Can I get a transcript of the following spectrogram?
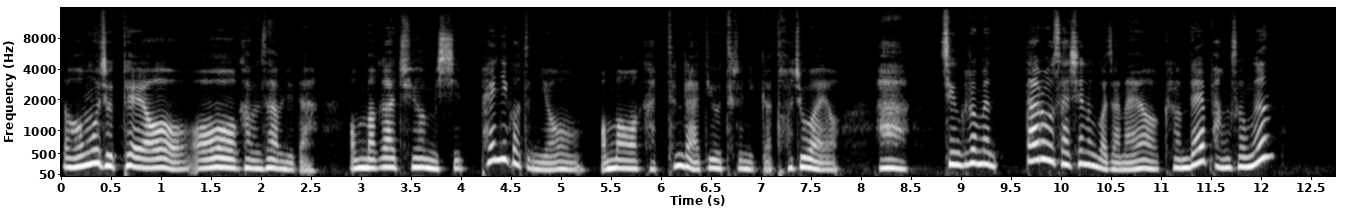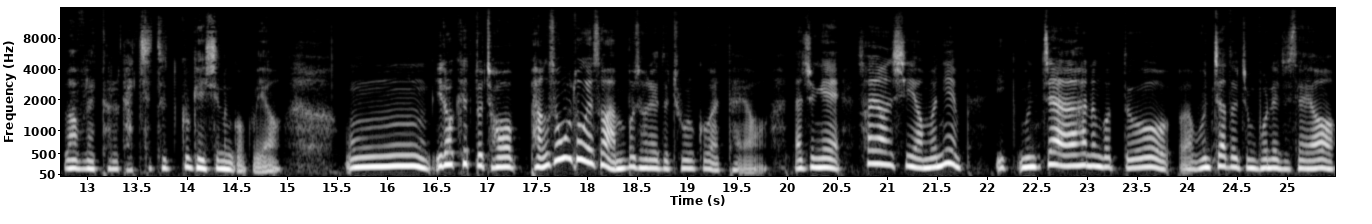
너무 좋대요. 어, 감사합니다. 엄마가 주현미 씨 팬이거든요. 엄마와 같은 라디오 들으니까 더 좋아요. 아, 지금 그러면 따로 사시는 거잖아요. 그런데 방송은 러브레터를 같이 듣고 계시는 거고요. 음, 이렇게 또 저 방송을 통해서 안부 전해도 좋을 것 같아요. 나중에 서현 씨 어머님, 이 문자 하는 것도, 어, 문자도 좀 보내주세요.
